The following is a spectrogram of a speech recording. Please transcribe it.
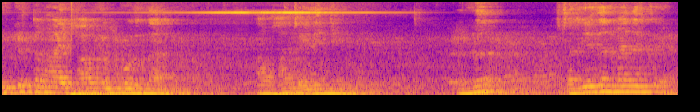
ഉത്കൃഷ്ടമായ ഭാവങ്ങൾ ഉൾക്കൊള്ളുന്ന ആ മഹാചൈതന്യം ഇന്ന് സചേതനമായി നിൽക്കുകയാണ്.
